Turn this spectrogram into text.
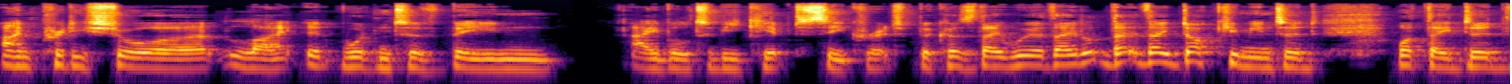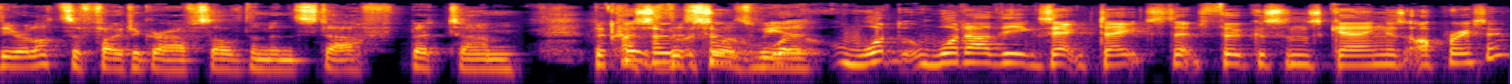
I'm pretty sure like it wouldn't have been able to be kept secret because they were they they, they documented what they did. There are lots of photographs of them and stuff, but um, because so, this so was where what what are the exact dates that Ferguson's gang is operating?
